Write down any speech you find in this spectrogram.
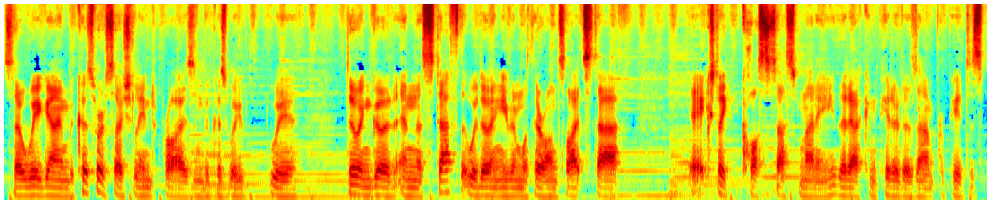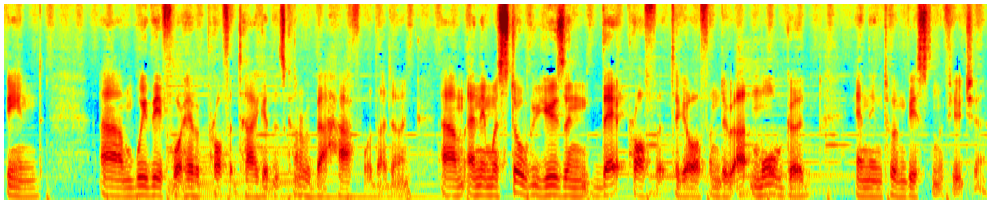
So we're going, because we're a social enterprise and because we, we're doing good, and the stuff that we're doing, even with our on site staff, it actually costs us money that our competitors aren't prepared to spend. Um, we therefore have a profit target that's kind of about half what they're doing. Um, and then we're still using that profit to go off and do more good and then to invest in the future.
